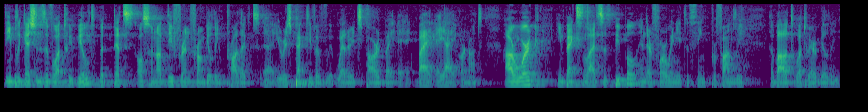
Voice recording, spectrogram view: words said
the implications of what we build, but that's also not different from building product, uh, irrespective of whether it's powered by AI, by AI or not. Our work impacts the lives of people, and therefore we need to think profoundly about what we are building.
